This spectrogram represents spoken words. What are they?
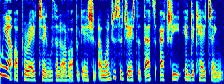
we are operating with a lot of obligation, I want to suggest that that's actually indicating,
